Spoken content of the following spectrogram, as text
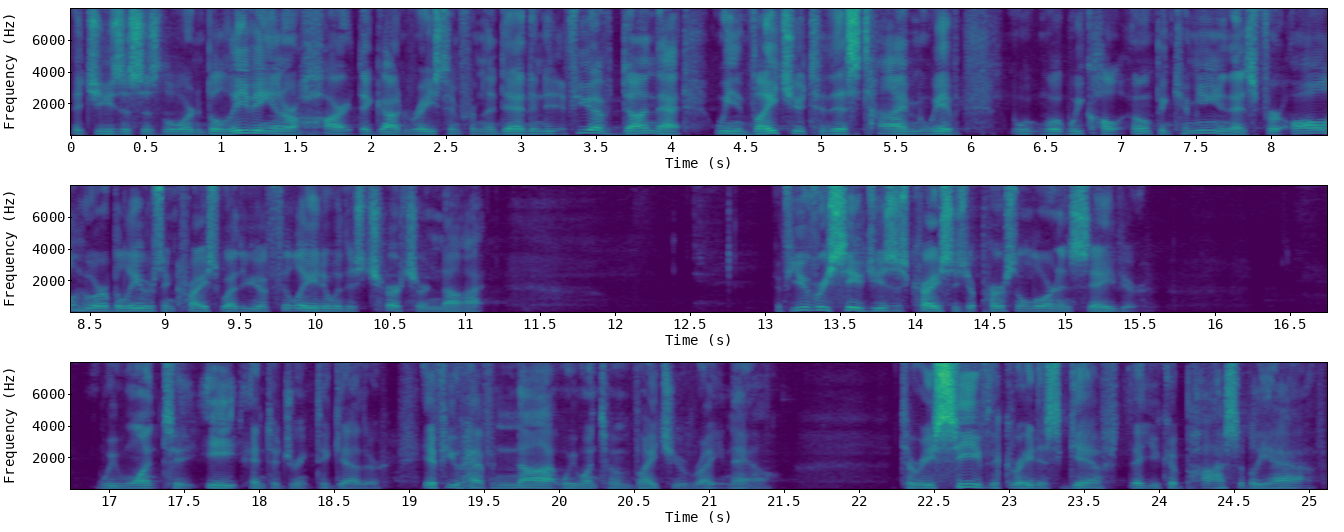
that Jesus is Lord and believing in our heart that God raised him from the dead. And if you have done that, we invite you to this time. We have what we call open communion that's for all who are believers in Christ, whether you're affiliated with his church or not. If you've received Jesus Christ as your personal Lord and Savior, we want to eat and to drink together. If you have not, we want to invite you right now to receive the greatest gift that you could possibly have.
